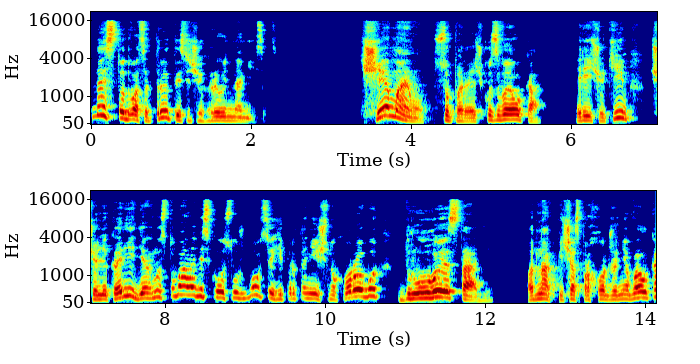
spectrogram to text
десь 123 тисячі гривень на місяць. Ще маємо суперечку з ВЛК. Річ у тім, що лікарі діагностували військовослужбовцю гіпертонічну хворобу другої стадії. Однак під час проходження ВЛК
